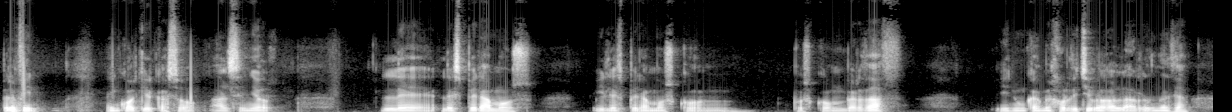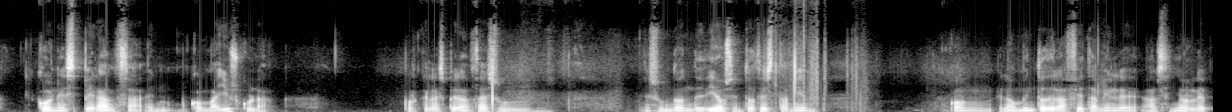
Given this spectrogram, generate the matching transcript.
pero en fin, en cualquier caso, al Señor le, le esperamos y le esperamos con, pues, con verdad, y nunca mejor dicho, y valga la redundancia, con esperanza, con mayúscula, porque la esperanza es un, es un don de Dios, entonces también con el aumento de la fe también le, al Señor le,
